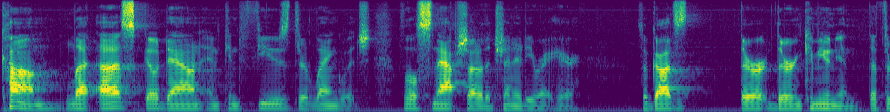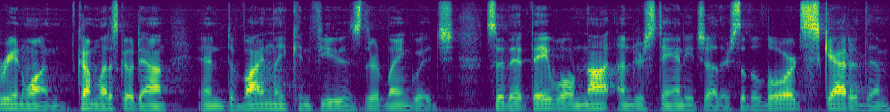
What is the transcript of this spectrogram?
Come, let us go down and confuse their language. a little snapshot of the Trinity right here. So God's they're, they're in communion, the three in one. Come, let us go down and divinely confuse their language so that they will not understand each other. So the Lord scattered them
